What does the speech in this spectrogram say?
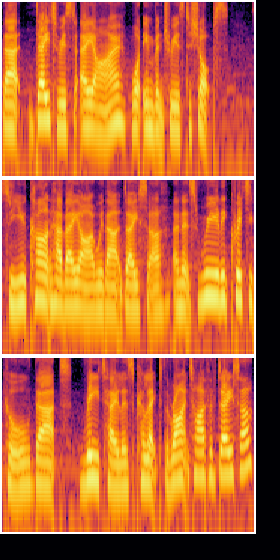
that data is to AI what inventory is to shops. So you can't have AI without data. And it's really critical that retailers collect the right type of data.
